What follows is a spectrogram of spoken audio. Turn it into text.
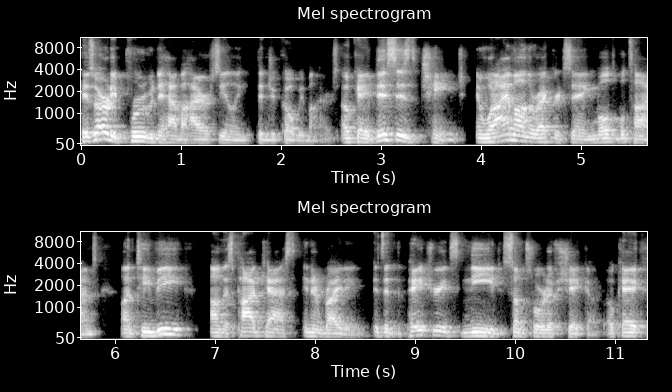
has already proven to have a higher ceiling than Jakobi Meyers. Okay, this is change. And what I'm on the record saying multiple times on TV, on this podcast and in writing is that the Patriots need some sort of shakeup. Okay.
